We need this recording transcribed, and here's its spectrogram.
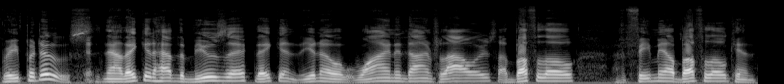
reproduce. Now they can have the music, they can, you know, wine and dine flowers. A buffalo, a female buffalo can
